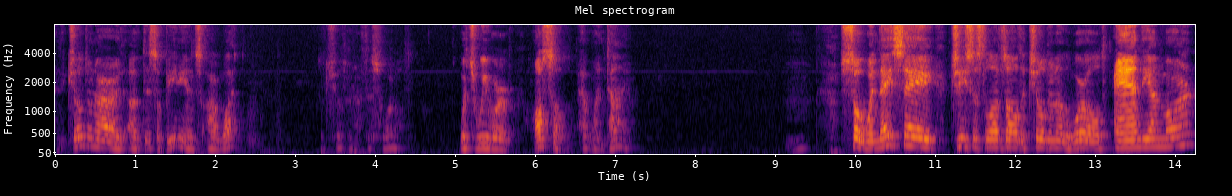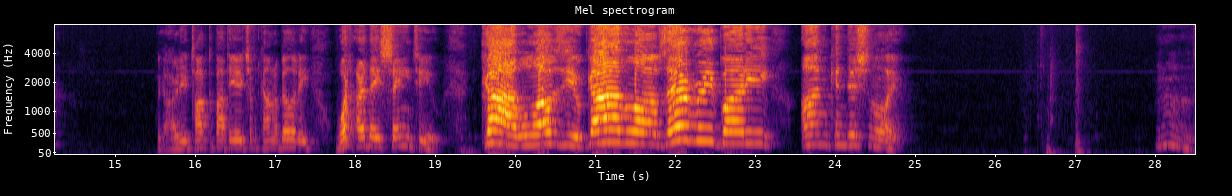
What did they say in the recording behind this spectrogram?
And the children are of disobedience are what? Children of this world, which we were also at one time. So when they say Jesus loves all the children of the world and the unborn, we already talked about the age of accountability. What are they saying to you? God loves you. God loves everybody unconditionally. Hmm.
